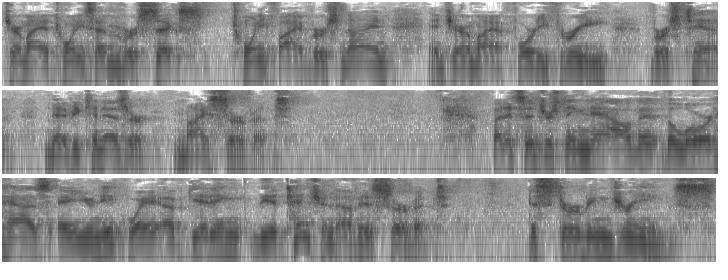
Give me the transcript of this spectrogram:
Jeremiah 27 verse 6, 25 verse 9, and Jeremiah 43 verse 10. Nebuchadnezzar, my servant. But it's interesting now that the Lord has a unique way of getting the attention of His servant. Disturbing dreams.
